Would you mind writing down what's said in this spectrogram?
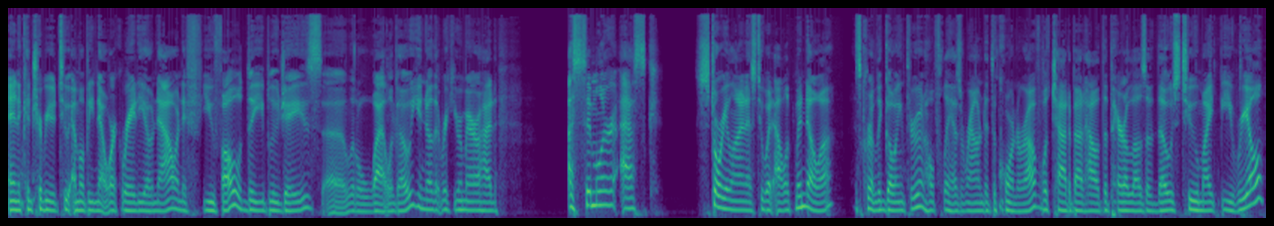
and a contributor to MLB Network Radio now. And if you followed the Blue Jays a little while ago, you know that Ricky Romero had a similar esque storyline as to what Alek Manoah is currently going through and hopefully has rounded the corner of. We'll chat about how the parallels of those two might be real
